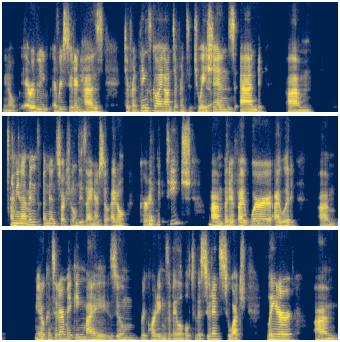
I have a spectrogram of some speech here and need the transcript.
you know, every, every student has different things going on, different situations. And, um, I mean, I'm in, an instructional designer, so I don't currently teach. Um, but if I were, I would, um, you know, consider making my Zoom recordings available to the students to watch later um,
